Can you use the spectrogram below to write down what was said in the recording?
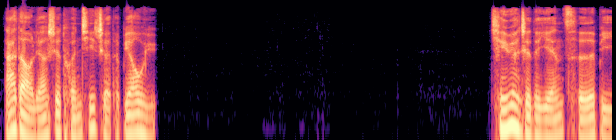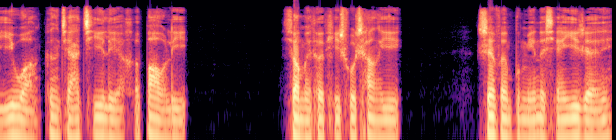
打倒粮食囤积者”的标语。请愿者的言辞比以往更加激烈和暴力。肖美特提出倡议：身份不明的嫌疑人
